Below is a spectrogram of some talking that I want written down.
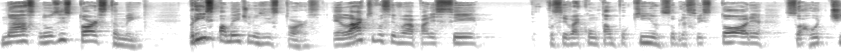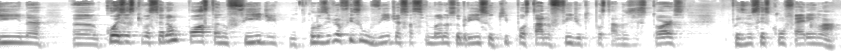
nas, nos stores também. Principalmente nos stores. É lá que você vai aparecer, você vai contar um pouquinho sobre a sua história, sua rotina, uh, coisas que você não posta no feed. Inclusive, eu fiz um vídeo essa semana sobre isso: o que postar no feed, o que postar nos stores. Depois vocês conferem lá.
